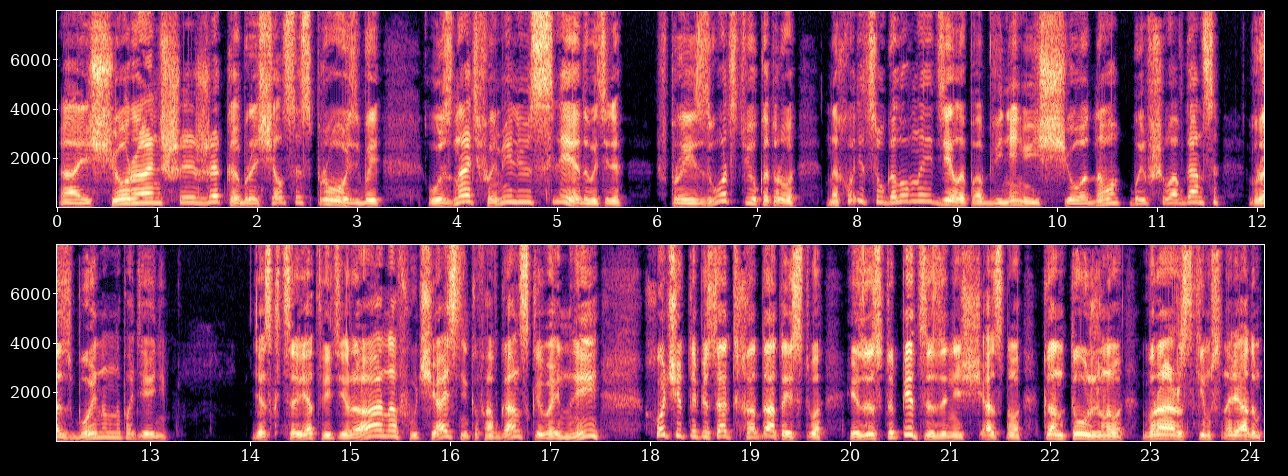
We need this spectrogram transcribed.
А еще раньше Жека обращался с просьбой узнать фамилию следователя, в производстве у которого находится уголовное дело по обвинению еще одного бывшего афганца в разбойном нападении. Дескать, совет ветеранов, участников афганской войны, хочет написать ходатайство и заступиться за несчастного, контуженного вражеским снарядом,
